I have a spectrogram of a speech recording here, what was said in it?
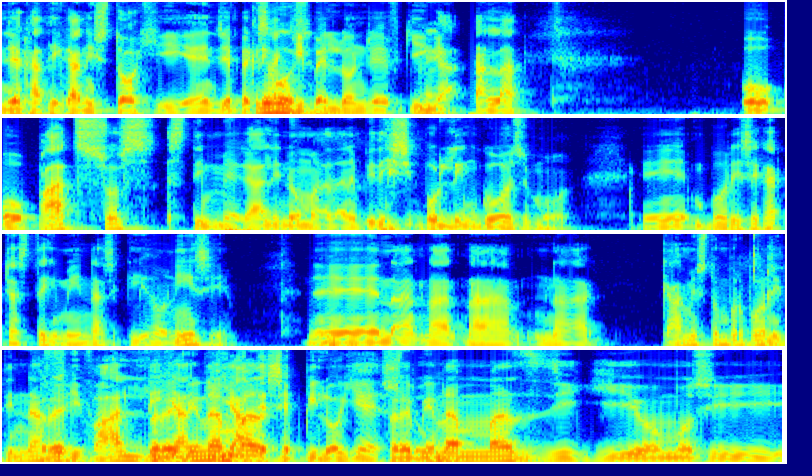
Δεν χαθήκαν οι στόχοι, δεν παίξα Ακριβώς. κύπελλον και ευκήκα. Ναι. Αλλά ο, ο Πάτσος στη μεγάλη ομάδα, επειδή έχει πολύ κόσμο, ε, μπορεί σε κάποια στιγμή να σε κλειδονίσει. Ε, να, να, να, να κάνει τον προπονητή να Πρέ- αμφιβάλλει πρέπει για, να για μα- τι επιλογέ του. Πρέπει να μαζική όμως η,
